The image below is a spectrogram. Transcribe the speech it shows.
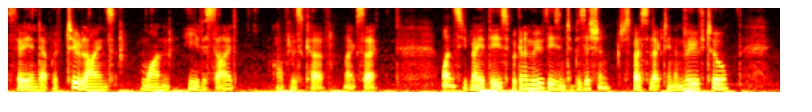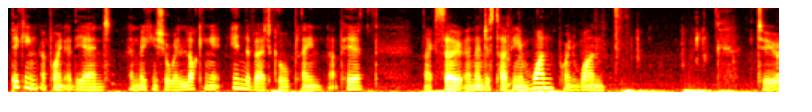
So we end up with two lines, one either side of this curve, like so. Once you've made these, we're going to move these into position just by selecting the Move tool, picking a point at the end and making sure we're locking it in the vertical plane up here, like so, and then just typing in 1.1 to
